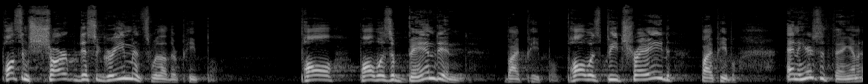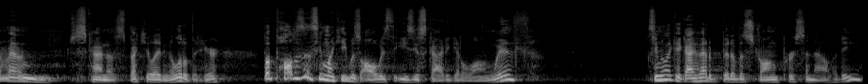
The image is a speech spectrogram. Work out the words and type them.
Paul had some sharp disagreements with other people. Paul, Paul was abandoned by people. Paul was betrayed by people. And here's the thing, and I'm just kind of speculating a little bit here. But Paul doesn't seem like he was always the easiest guy to get along with. Seemed like a guy who had a bit of a strong personality.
